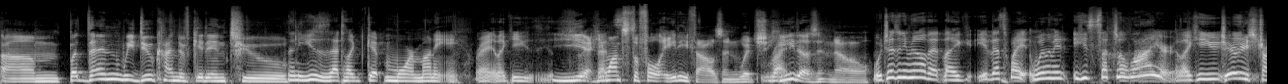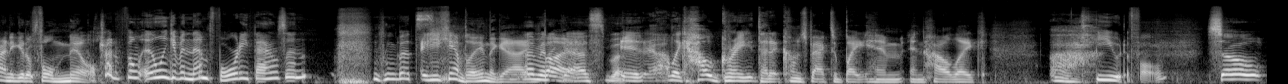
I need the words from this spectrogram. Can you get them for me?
Um, but then we do kind of get into then he uses that to like get more money, right? Like he, yeah, like, he wants the full eighty thousand, which he doesn't know. which doesn't even know that. Like that's why William. He's such a liar. Like he Jerry's trying to get a full mill. trying to film, only giving them forty thousand. that's You can't blame the guy. I mean, I guess, but- it, like how great that it comes back to bite him, and how like beautiful. so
